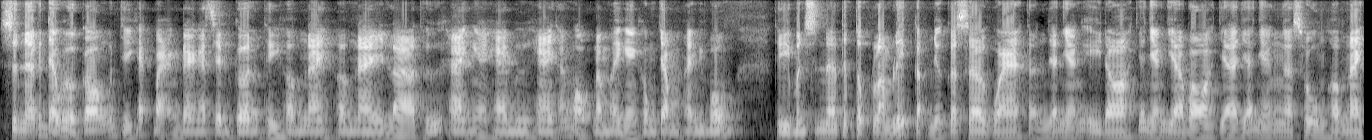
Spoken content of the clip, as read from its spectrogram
Xin à, kính chào quý bà con, quý anh chị các bạn đang à, xem kênh thì hôm nay hôm nay là thứ hai ngày 22 tháng 1 năm 2024 thì mình xin à, tiếp tục làm clip cập nhật cơ sơ qua tình giá nhãn y đo, giá nhãn da bò và giá nhãn xuồng hôm nay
